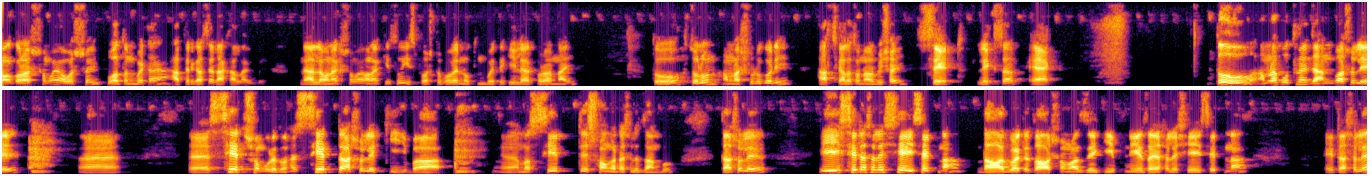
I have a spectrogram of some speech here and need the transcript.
অঙ্ক করার সময় অবশ্যই পুরাতন বইটা হাতের কাছে রাখা লাগবে। নাহলে অনেক সময় অনেক কিছু স্পষ্টভাবে নতুন বইতে ক্লিয়ার করা নাই। তো চলুন আমরা শুরু করি আজকে আলোচনার বিষয় সেট লেকচার এক। তো আমরা প্রথমে জানব আসলে সেট সম্পর্কে সেটটা আসলে কি বা আমরা সেটের সংজ্ঞাটা আসলে জানব। তা আসলে এই সেট আসলে সেই সেট না। দাওয়াত বাড়িতে যাওয়ার সময় যে গিফট নিয়ে যায় আসলে সেই সেট না। এটা আসলে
